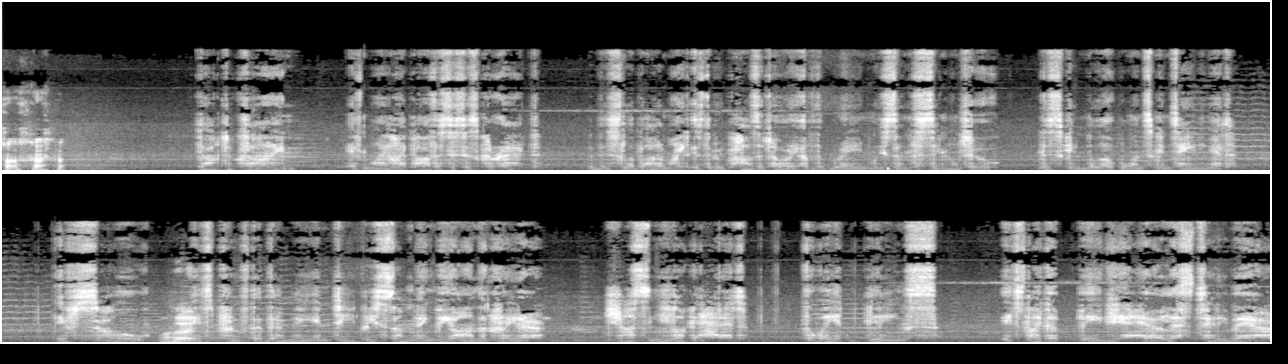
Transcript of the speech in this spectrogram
Dr. Klein, if my hypothesis is correct, this lobotomite is the repository of the brain we sent the signal to, the skin envelope once containing it. If so, What? it's proof that there may indeed be something beyond the crater. Just look at it. The way it blinks. It's like a big hairless teddy bear.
